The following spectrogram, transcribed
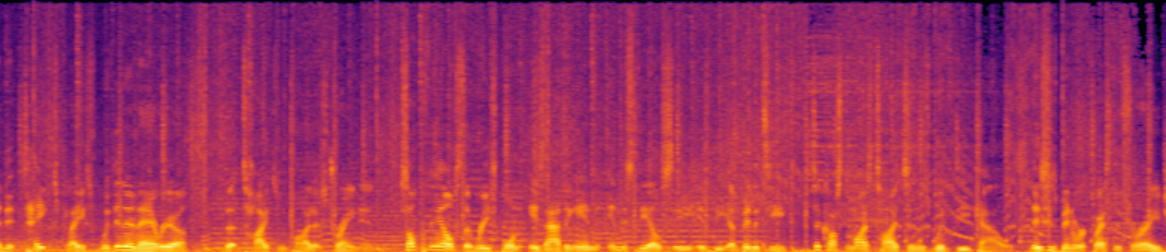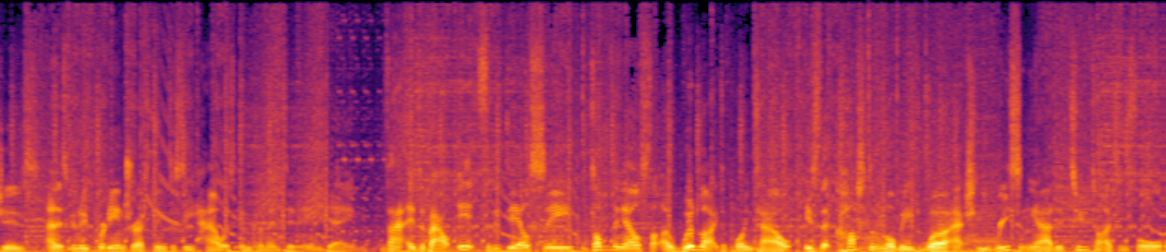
and it takes place within an area that Titan pilots train in. Something else that Respawn is adding in in this DLC is the ability to customize Titans with decals. This has been requested for ages, and it's going to be pretty interesting to see how it's implemented in game. That is about it for the DLC. Something else that I would like to point out is that custom lobbies were actually recently added to Titanfall,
